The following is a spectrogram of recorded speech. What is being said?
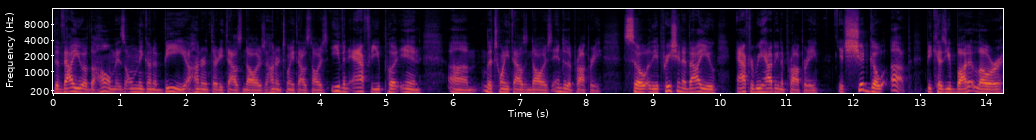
the value of the home is only going to be $130,000, $120,000, even after you put in um, the $20,000 into the property. So the appreciation of value after rehabbing the property it should go up because you bought it lower,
